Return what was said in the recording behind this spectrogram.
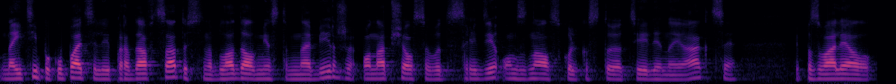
найти покупателя и продавца, то есть он обладал местом на бирже, он общался в этой среде, он знал, сколько стоят те или иные акции и позволял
